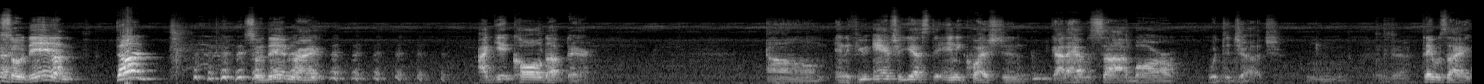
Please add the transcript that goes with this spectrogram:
So then Done. so then, right, I get called up there. Um, and if you answer yes to any question, you gotta have a sidebar with the judge. They was like,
